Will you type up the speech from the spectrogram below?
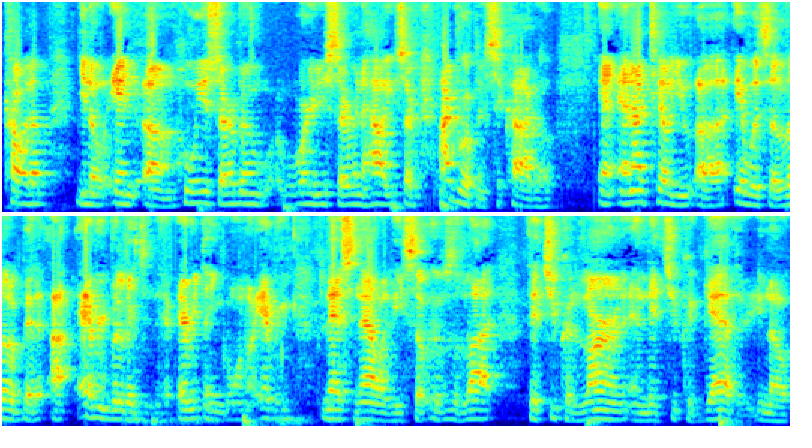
caught up, you know, in um, who you serving, where you serving, and how you serving. I grew up in Chicago. And, and I tell you, uh, it was a little bit of uh, every religion everything going on, every nationality. So it was a lot that you could learn and that you could gather, you know.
